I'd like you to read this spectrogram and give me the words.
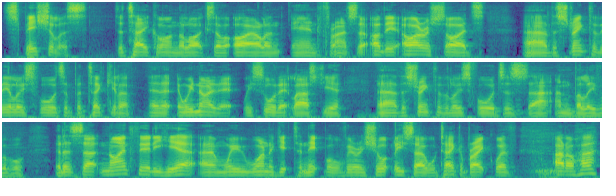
specialists to take on the likes of Ireland and France. So, uh, the Irish sides, uh, the strength of their loose forwards in particular, and, we know that. We saw that last year. Uh, the strength of the loose forwards is uh, unbelievable. It is uh, 9.30 here, and we want to get to netball very shortly, so we'll take a break with Aroha,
